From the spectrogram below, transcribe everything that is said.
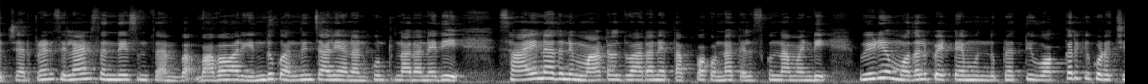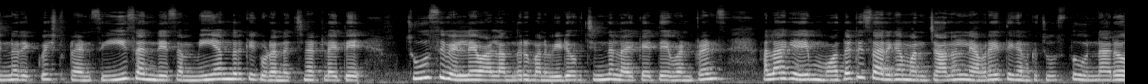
వచ్చారు. ఫ్రెండ్స్ ఇలాంటి సందేశం బాబావారు ఎందుకు అందించాలి అని అనుకుంటున్నారు అనేది సాయినాథుని మాటల ద్వారానే తప్పకుండా తెలుసుకుందామండి. వీడియో మొదలు పెట్టే ముందు ప్రతి ఒక్కరికి కూడా చిన్న రిక్వెస్ట్ ఫ్రెండ్స్ ఈ సందేశం మీ అందరికీ కూడా నచ్చినట్లయితే చూసి వెళ్ళే వాళ్ళందరూ మన వీడియోకి చిన్న లైక్ అయితే ఇవ్వండి ఫ్రెండ్స్. అలాగే మొదటిసారిగా మన ఛానల్ని ఎవరైతే కనుక చూస్తూ ఉన్నారో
